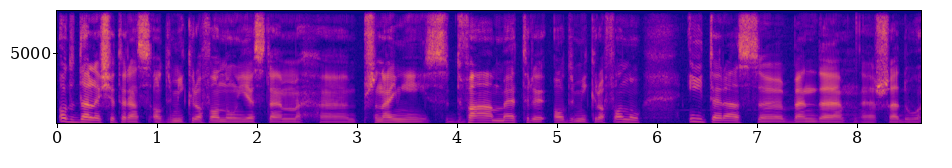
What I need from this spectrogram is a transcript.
Oddalę się teraz od mikrofonu, jestem e, przynajmniej z 2 metry od mikrofonu i teraz e, będę e, szedł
